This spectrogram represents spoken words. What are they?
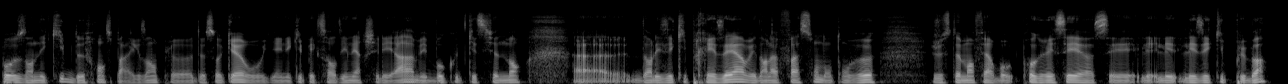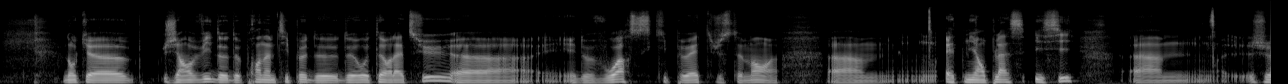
posent en équipe de France, par exemple, euh, de soccer, où il y a une équipe extraordinaire chez les A, mais beaucoup de questionnements euh, dans les équipes réserves et dans la façon dont on veut justement faire progresser euh, ces- les, les- les équipes plus bas. Donc, j'ai envie de, de prendre un petit peu de, de hauteur là-dessus euh, et de voir ce qui peut être justement euh, euh, être mis en place ici. Euh, je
